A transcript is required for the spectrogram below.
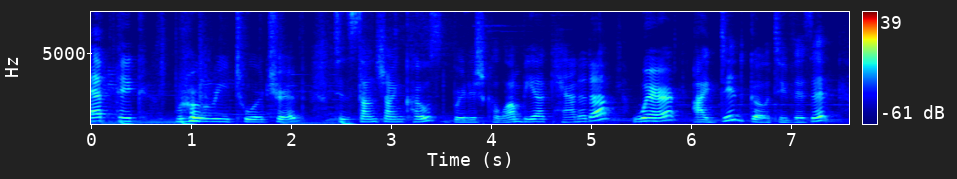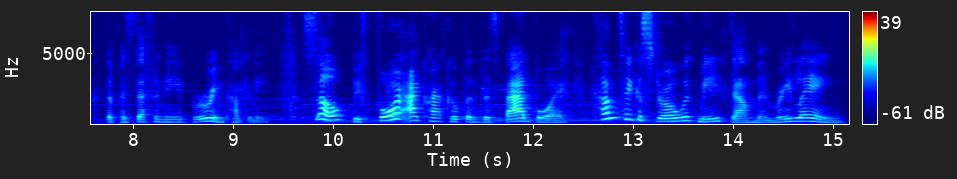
epic brewery tour trip to the Sunshine Coast, British Columbia, Canada, where I did go to visit the Persephone Brewing Company. So, before I crack open this bad boy, come take a stroll with me down memory lane.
